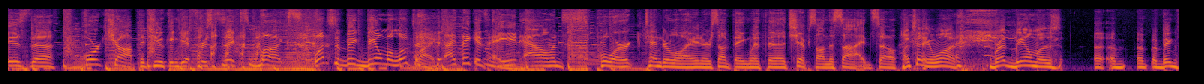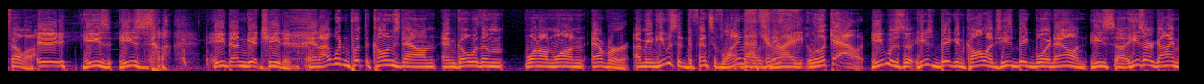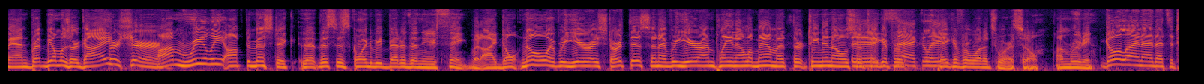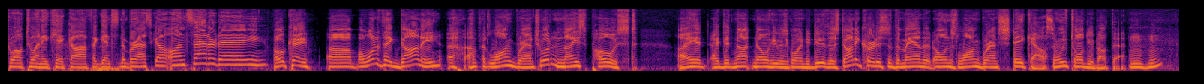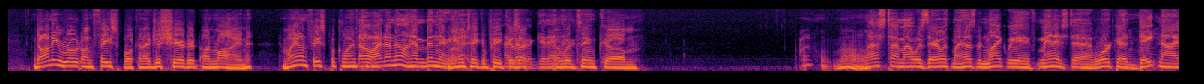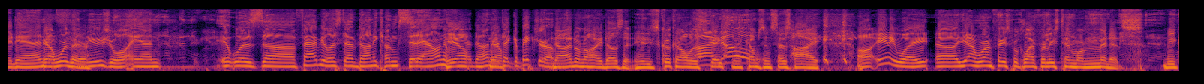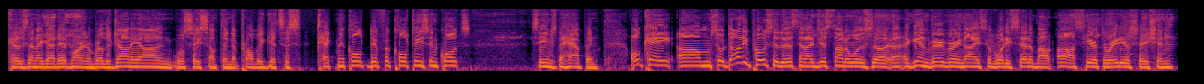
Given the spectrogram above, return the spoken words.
is the pork chop that you can get for six bucks. What's the Big Bielema look like? I think it's eight ounce pork tenderloin or something with uh, chips on the side. So I tell you what, Bret Bielema's a, a, a big fella. He's he's he doesn't get cheated, and I wouldn't put the cones down and go with him one on one ever. I mean, he was a defensive lineman. That's right. Look out. He was uh, he was big in college. He's big boy now, and he's uh, he's our guy, man. Bret Bielema's our guy For sure. I'm really optimistic that this is going to be better than you think, but I don't know. Every year I start this, and every year I'm playing Alabama at 13 and 0. So take it for take it for what it's worth. So I'm rooting. Go Illini. That's a 1220 kickoff against Nebraska on Saturday. Okay, uh, I want to thank Donnie uh, up at Long Branch. What a nice post. I had I did not know he was going to do this. Donnie Curtis is the man that owns Long Branch Steakhouse, and we've told you about that. Mm-hmm. Donnie wrote on Facebook, and I just shared it on mine. Am I on Facebook Live? Oh. I don't know. I haven't been there Let yet. Let me take a peek because I, in I would think. Um, I don't know. Last time I was there with my husband Mike, we managed to work a date night in. Yeah, we're there. Unusual, and it was uh, fabulous to have Donnie come sit down and Yeah, we had Hunter yeah. take a picture of him. No. I don't know how he does it. He's cooking all those steaks and he comes and says hi. uh, anyway, uh, yeah, we're on Facebook Live for at least 10 more minutes because then I got Ed Martin and Brother Jonny on, and we'll say something that probably gets us technical difficulties in quotes. Seems to happen. Okay, um, so Donnie posted this, and I just thought it was, uh, again, very, very nice of what he said about us here at the radio station.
